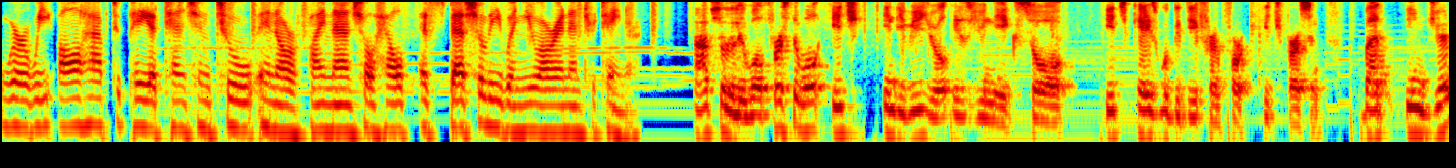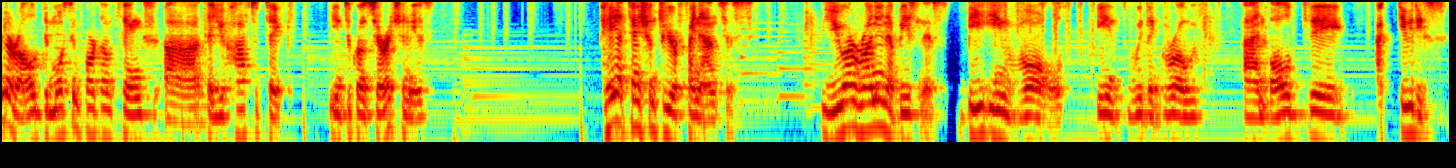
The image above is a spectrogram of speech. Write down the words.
where we all have to pay attention to in our financial health, especially when you are an entertainer? Absolutely. Well, first of all, each individual is unique. So each case will be different for each person. But in general, the most important things uh, that you have to take into consideration is pay attention to your finances. You are running a business, be involved in with the growth and all the activities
